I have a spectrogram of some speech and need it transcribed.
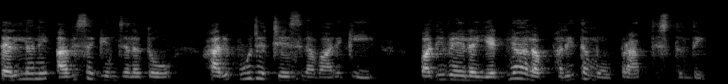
తెల్లని అవిసె గింజలతో హరిపూజ చేసిన వారికి పదివేల యజ్ఞాల ఫలితము ప్రాప్తిస్తుంది.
